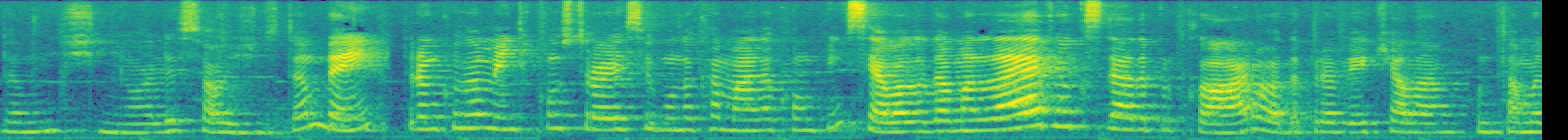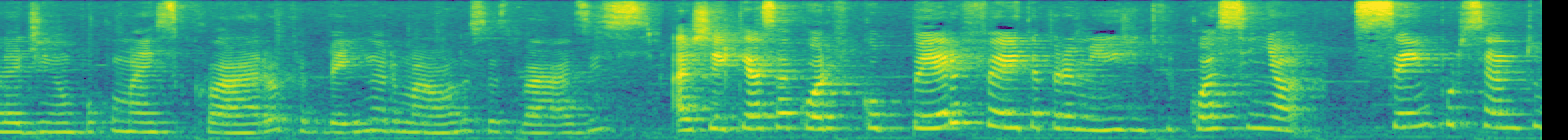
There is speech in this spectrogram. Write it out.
da manchinha. Olha só, gente, também tranquilamente constrói a segunda camada com o pincel. Ela dá uma leve oxidada pro claro, ó, dá pra ver que ela, quando tá molhadinha, é um pouco mais claro, que é bem normal dessas bases. Achei que essa cor ficou perfeita pra mim, gente. Ficou assim, ó, 100%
